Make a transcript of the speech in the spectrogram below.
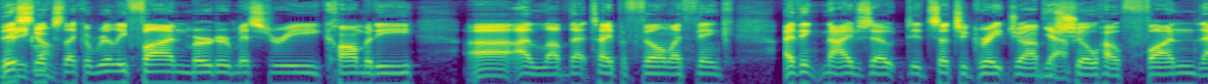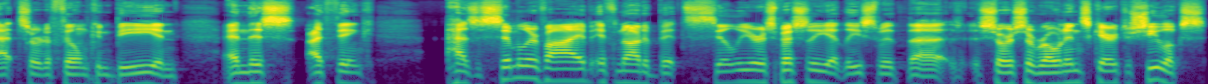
this you go. looks like a really fun murder mystery comedy. Uh, I love that type of film. I think I think Knives Out did such a great job Yeah. to show how fun that sort of film can be, and and this I think has a similar vibe, if not a bit sillier, especially at least with uh, Saoirse Ronan's character. She looks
